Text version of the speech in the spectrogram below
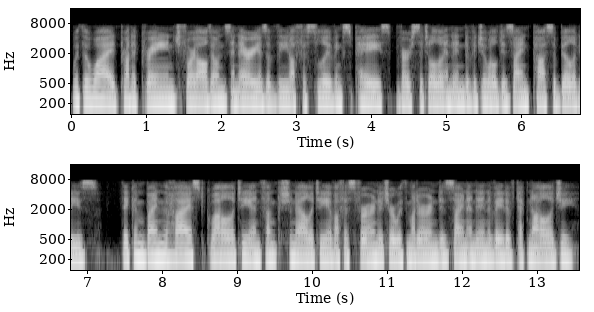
With a wide product range for all zones and areas of the office living space, versatile and individual design possibilities. They combine the highest quality and functionality of office furniture with modern design and innovative technology.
